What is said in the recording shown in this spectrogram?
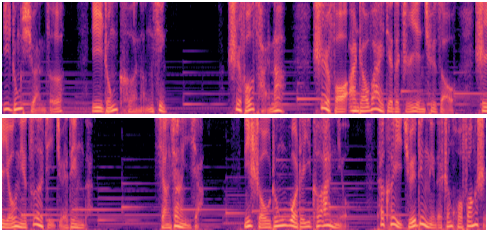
一种选择，一种可能性，是否采纳？是否按照外界的指引去走，是由你自己决定的。想象一下，你手中握着一颗按钮，它可以决定你的生活方式。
